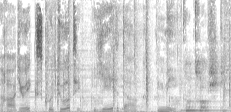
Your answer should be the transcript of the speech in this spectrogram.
Radio X Kulturtipp. Jeden Tag mehr. Kontrast.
